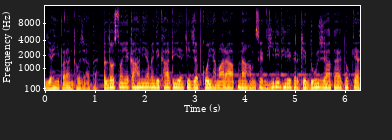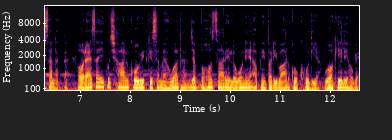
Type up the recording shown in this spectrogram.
यहीं पर अंत हो जाता है। दोस्तों, ये कहानी हमें दिखाती है कि जब कोई हमारा अपना हमसे धीरे धीरे करके दूर जाता है तो कैसा लगता है। और ऐसा ही कुछ हाल कोविड के समय हुआ था जब बहुत सारे लोगों ने अपने परिवार को खो दिया। वो अकेले हो गए।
